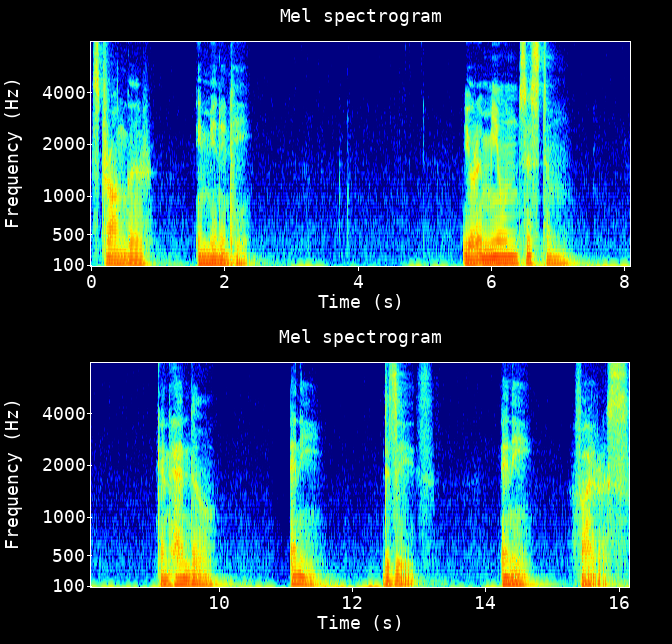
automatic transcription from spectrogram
stronger immunity. Your immune system can handle any disease, any virus.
